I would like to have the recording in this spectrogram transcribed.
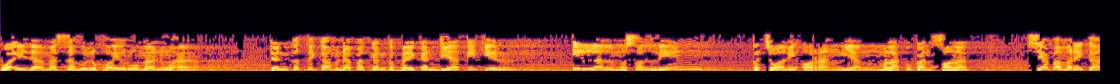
Wa idza massahul khairu manua. Dan ketika mendapatkan kebaikan dia kikir. Illal musallin kecuali orang yang melakukan salat. Siapa mereka?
